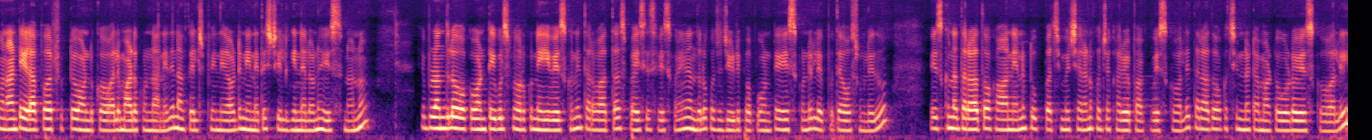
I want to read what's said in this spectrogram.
మన అంటే ఎలా పర్ఫెక్ట్గా వండుకోవాలి మాడకుండా అనేది నాకు తెలిసిపోయింది కాబట్టి నేనైతే స్టీల్ గిన్నెలోనే వేస్తున్నాను. ఇప్పుడు అందులో ఒక వన్ టేబుల్ స్పూన్ వరకు నెయ్యి వేసుకొని తర్వాత స్పైసెస్ వేసుకొని అందులో కొంచెం జీడిపప్పు ఉంటే వేసుకోండి లేకపోతే అవసరం లేదు. వేసుకున్న తర్వాత ఒక ఆనియన్ టూ పచ్చిమిర్చి కొంచెం కరివేపాకు వేసుకోవాలి. తర్వాత ఒక చిన్న టమాటో కూడా వేసుకోవాలి.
